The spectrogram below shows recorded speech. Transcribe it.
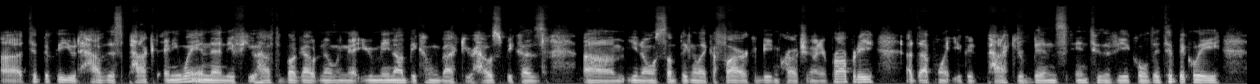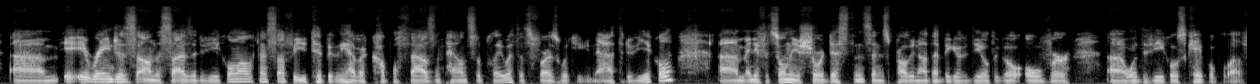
uh, typically you'd have this packed anyway, and then if you have to bug out, knowing that you may not be coming back to your house because um, you know something like a fire could be encroaching encroaching on your property. At that point, you could pack your bins into the vehicle. They typically, um, it, it, ranges on the size of the vehicle and all that kind of stuff, but you typically have a couple thousand pounds to play with as far as what you can add to the vehicle. Um, and if it's only a short distance, then it's probably not that big of a deal to go over uh, what the vehicle is capable of.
